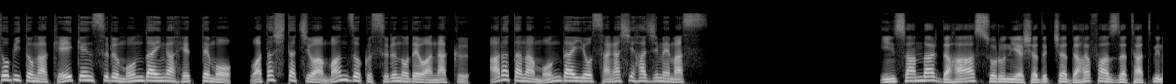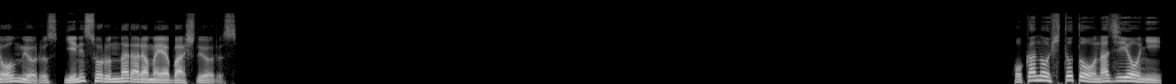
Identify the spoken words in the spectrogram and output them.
人々が経験する問題が減っても、私たちは満足するのではなく、新たな問題を探し始めます。İnsanlar daha az sorun yaşadıkça daha fazla tatmin olmuyoruz, yeni sorunlar aramaya başlıyoruz. 他の人と同じように、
